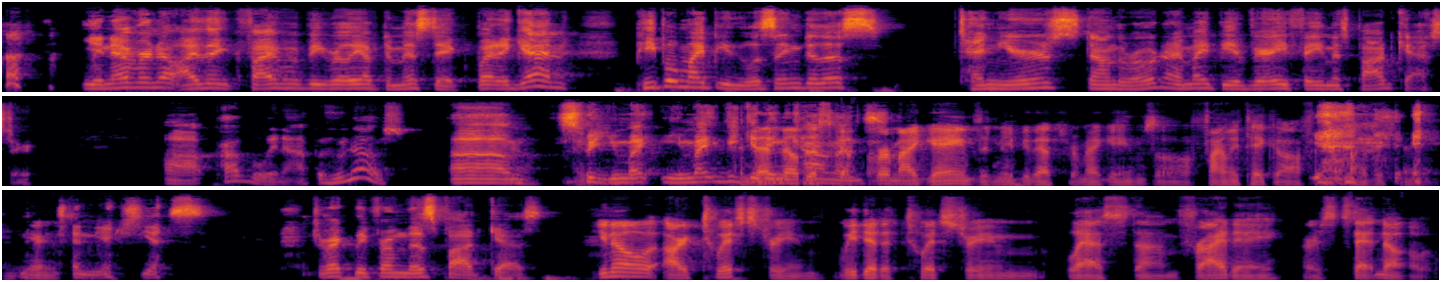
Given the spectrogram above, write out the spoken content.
you never know. I think five would be really optimistic. But again, people might be listening to this 10 years down the road, and I might be a very famous podcaster. Uh, probably not, but who knows? Um, so you might you might be and getting then they'll comments. discover my games, and maybe that's where my games will finally take off. In or 10 years. 10 years, yes. Directly from this podcast. You know our Twitch stream. We did a Twitch stream last um, Friday or no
